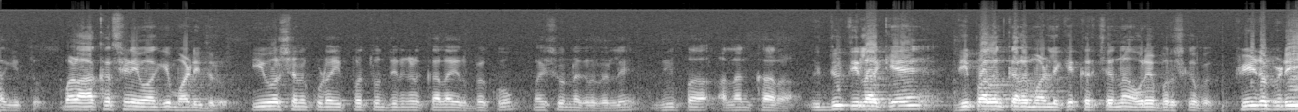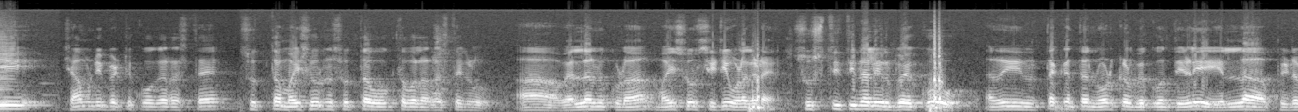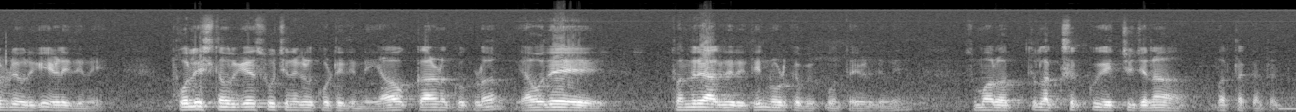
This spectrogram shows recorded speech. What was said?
ಆಗಿತ್ತು. ಬಹಳ ಆಕರ್ಷಣೀಯವಾಗಿ ಮಾಡಿದ್ರು. ಈ ವರ್ಷನೂ ಕೂಡ ಇಪ್ಪತ್ತೊಂದು ದಿನಗಳ ಕಾಲ ಇರಬೇಕು. ಮೈಸೂರು ನಗರದಲ್ಲಿ ದೀಪ ಅಲಂಕಾರ. ವಿದ್ಯುತ್ ಇಲಾಖೆ ದೀಪಾಲಂಕಾರ ಮಾಡಲಿಕ್ಕೆ ಖರ್ಚನ್ನು ಅವರೇ ಬರೆಸ್ಕೋಬೇಕು. ಪಿ ಡಬ್ಲ್ಯೂ ಡಿ ಚಾಮುಂಡಿ ಬೆಟ್ಟಕ್ಕೆ ಹೋಗೋ ರಸ್ತೆ ಸುತ್ತ ಮೈಸೂರಿನ ಸುತ್ತ ಹೋಗ್ತವಲ್ಲ ರಸ್ತೆಗಳು, ಆ ಅವೆಲ್ಲನೂ ಕೂಡ ಮೈಸೂರು ಸಿಟಿ ಒಳಗಡೆ ಸುಸ್ಥಿತಿನಲ್ಲಿ ಇರಬೇಕು ಅದು ಇರ್ತಕ್ಕಂಥ ನೋಡ್ಕೊಳ್ಬೇಕು ಅಂತ ಹೇಳಿ ಎಲ್ಲ ಪಿ ಡಬ್ಲ್ಯೂ ಅವರಿಗೆ ಹೇಳಿದ್ದೀನಿ. ಪೊಲೀಸ್ನವ್ರಿಗೆ ಸೂಚನೆಗಳು ಕೊಟ್ಟಿದ್ದೀನಿ. ಯಾವ ಕಾರಣಕ್ಕೂ ಕೂಡ ಯಾವುದೇ ತೊಂದರೆ ಆಗದ ರೀತಿ ನೋಡ್ಕೋಬೇಕು ಅಂತ ಹೇಳಿದ್ದೀನಿ. ಸುಮಾರು ಹತ್ತು ಲಕ್ಷಕ್ಕೂ ಹೆಚ್ಚು ಜನ ಬರ್ತಕ್ಕಂಥದ್ದು.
